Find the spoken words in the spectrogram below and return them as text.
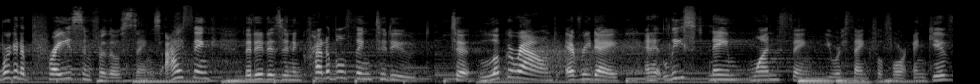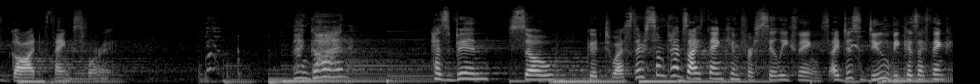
we're going to praise Him for those things. I think that it is an incredible thing to do to look around every day and at least name one thing you are thankful for and give God thanks for it. Man, God has been so good to us. There's sometimes I thank Him for silly things. I just do because I think,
